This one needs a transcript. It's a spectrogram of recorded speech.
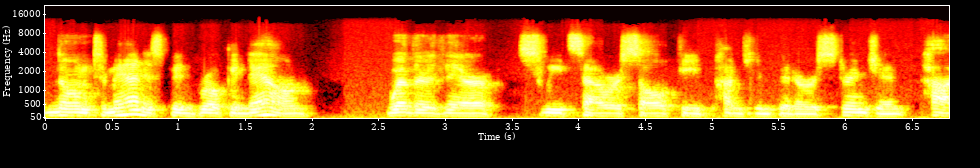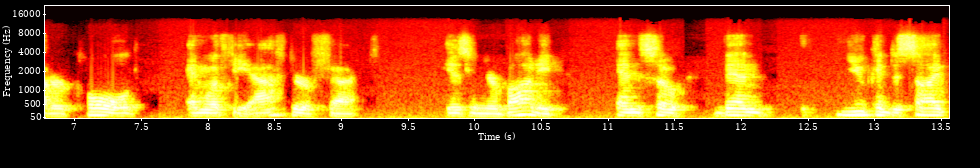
known to man has been broken down, whether they're sweet, sour, salty, pungent, bitter, astringent, hot or cold, and what the after effect is in your body. And so then you can decide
